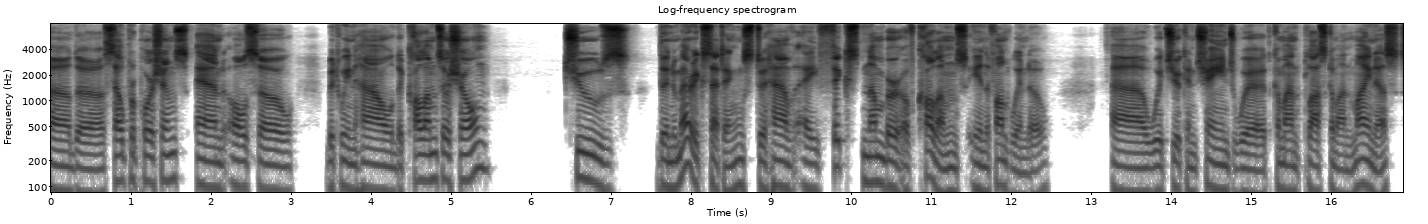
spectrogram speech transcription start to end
uh, the cell proportions, and also between how the columns are shown. Choose the numeric settings to have a fixed number of columns in the font window, uh, which you can change with Command plus, Command minus.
